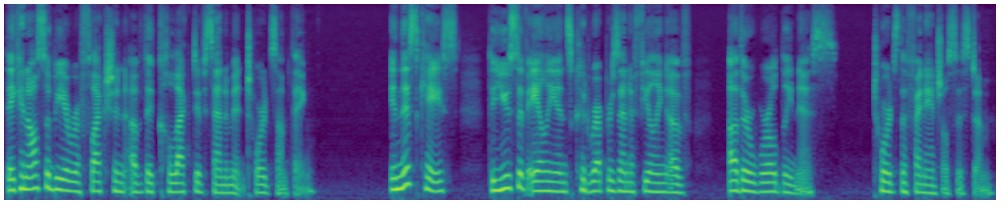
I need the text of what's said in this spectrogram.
they can also be a reflection of the collective sentiment towards something. In this case, the use of aliens could represent a feeling of otherworldliness towards the financial system.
